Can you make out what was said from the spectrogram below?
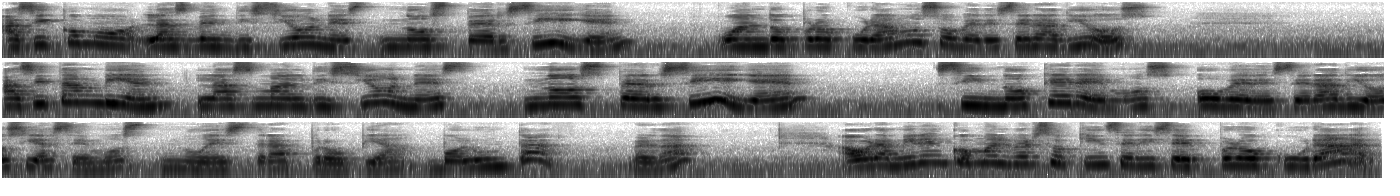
Así como las bendiciones nos persiguen cuando procuramos obedecer a Dios, así también las maldiciones nos persiguen si no queremos obedecer a Dios y hacemos nuestra propia voluntad, ¿verdad? Ahora miren cómo el verso 15 dice procurar.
